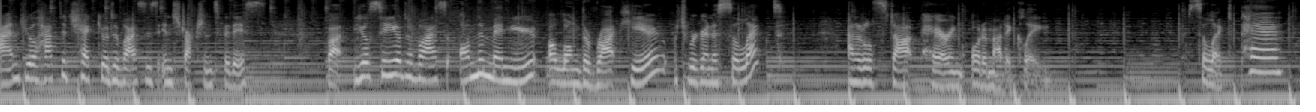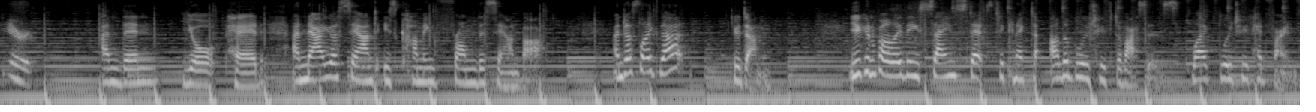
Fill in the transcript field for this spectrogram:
And you'll have to check your device's instructions for this. But you'll see your device on the menu along the right here, which we're going to select, and it'll start pairing automatically. Select pair. Here. And then you're paired. And now your sound is coming from the soundbar. And just like that, you're done. You can follow these same steps to connect to other Bluetooth devices, like Bluetooth headphones.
